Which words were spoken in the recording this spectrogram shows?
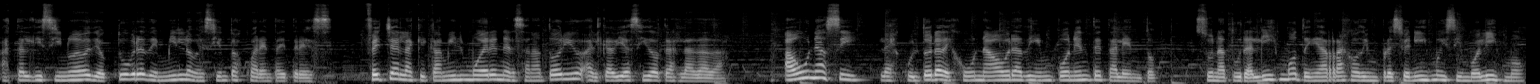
hasta el 19 de octubre de 1943, fecha en la que Camille muere en el sanatorio al que había sido trasladada. Aún así, la escultora dejó una obra de imponente talento. Su naturalismo tenía rasgos de impresionismo y simbolismo,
